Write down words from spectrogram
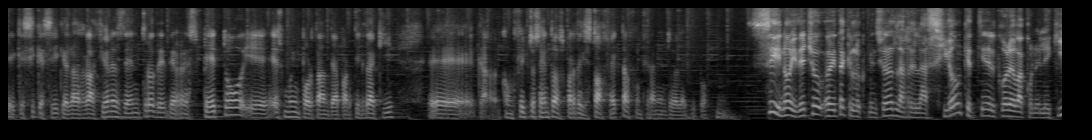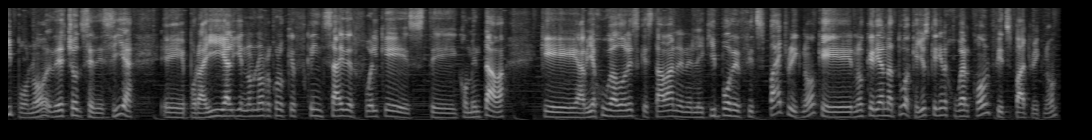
que, sí, que sí, que las relaciones dentro de, respeto eh, es muy importante. A partir de aquí, eh, conflictos en todas partes y esto afecta al funcionamiento del equipo. Sí, no, y de hecho, ahorita que lo que mencionas, la relación que tiene el coreback con el equipo, ¿no? De hecho, se decía, eh, por ahí alguien, no, no recuerdo qué, qué insider fue el que este, comentaba, que había jugadores que estaban en el equipo de Fitzpatrick, ¿no? Que no querían a Tua, que ellos querían jugar con Fitzpatrick, ¿no?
